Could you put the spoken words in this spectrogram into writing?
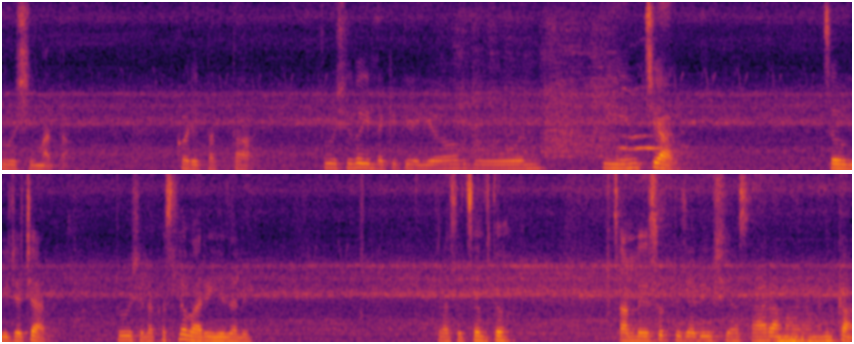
तुळशी माता. कढीपत्ता. तुळशी बघितलं किती? आहे एक दोन तीन चार. चौघीच्या चार. तुळशीला कसलं भारी हे झालं तर असं चलतं. चाललं आहे सुट्टीच्या दिवशी असं आराम आरामाने का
